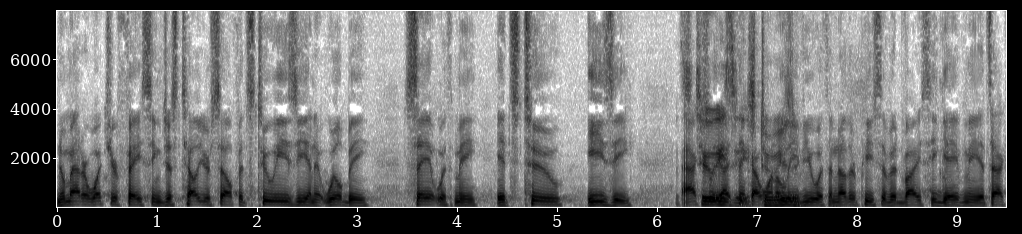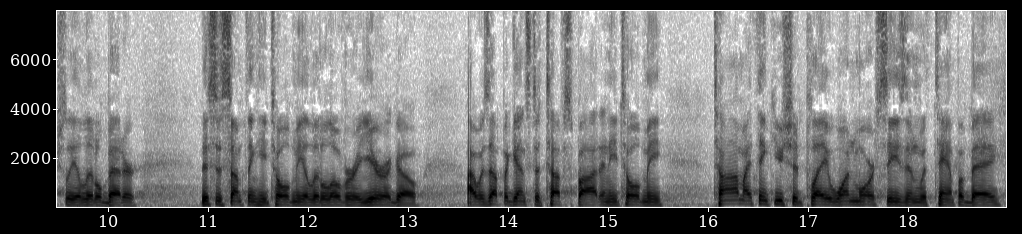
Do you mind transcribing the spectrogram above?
No matter what you're facing, just tell yourself it's too easy, and it will be. Say it with me, it's too easy. It's too actually, I think It's I want to leave you with another piece of advice he gave me. It's actually a little better. This is something he told me a little over a year ago. I was up against a tough spot, and he told me, Tom, I think you should play one more season with Tampa Bay,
